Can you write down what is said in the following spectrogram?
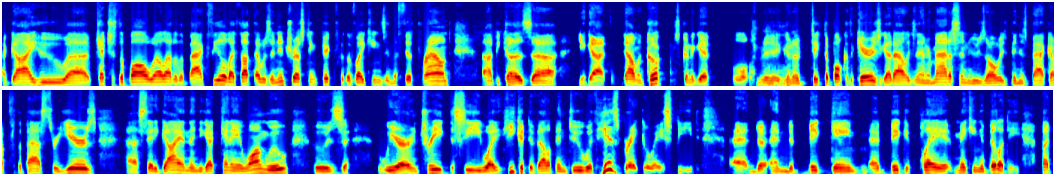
a guy who uh, catches the ball well out of the backfield. I thought that was an interesting pick for the Vikings in the fifth round uh, because uh, you got Dalvin Cook, is going to get mm-hmm. going to take the bulk of the carries. You got Alexander Mattison, who's always been his backup for the past three years, uh, steady guy, and then you got Kene Nwangwu, who's we are intrigued to see what he could develop into with his breakaway speed and uh, and big game, uh, big play making ability. But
